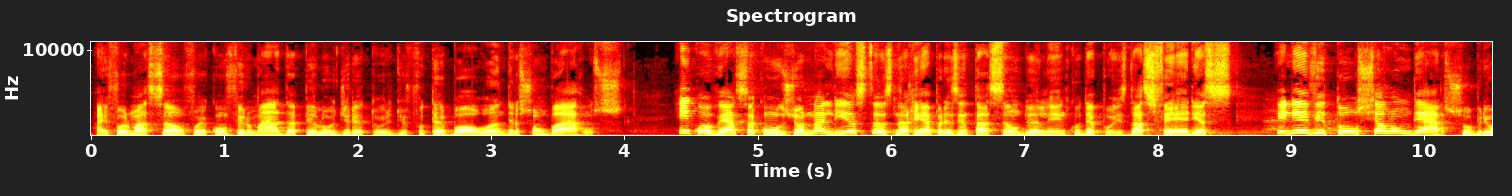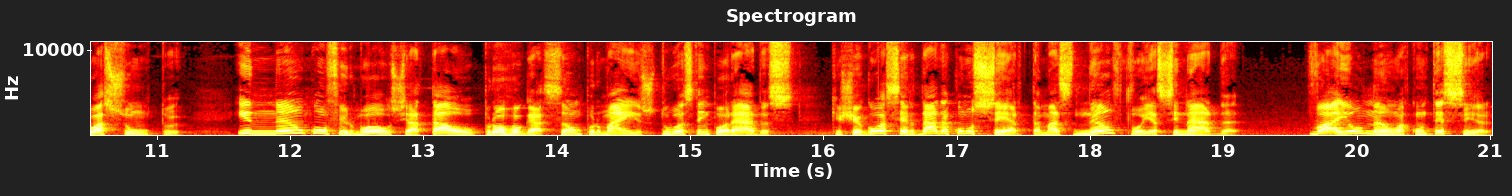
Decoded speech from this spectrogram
A informação foi confirmada pelo diretor de futebol Anderson Barros. Em conversa com os jornalistas na reapresentação do elenco depois das férias, ele evitou se alongar sobre o assunto e não confirmou se a tal prorrogação por mais duas temporadas que chegou a ser dada como certa, mas não foi assinada, vai ou não acontecer.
